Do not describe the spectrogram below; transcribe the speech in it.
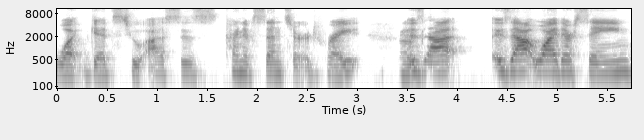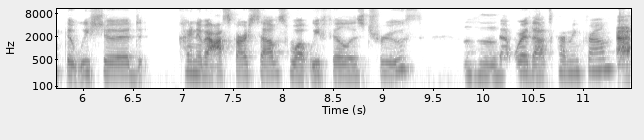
what gets to us is kind of censored, right? Mm-hmm. Is that is that why they're saying that we should kind of ask ourselves what we feel is truth? Mm-hmm. that where that's coming from? Yeah.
